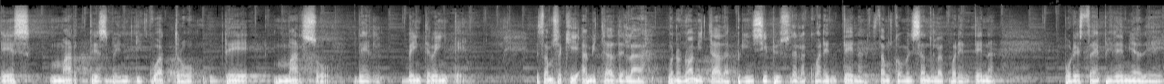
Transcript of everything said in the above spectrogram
es martes 24 de marzo del 2020. Estamos aquí a mitad de la, bueno, no a mitad, a principios de la cuarentena. Estamos comenzando la cuarentena por esta epidemia de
